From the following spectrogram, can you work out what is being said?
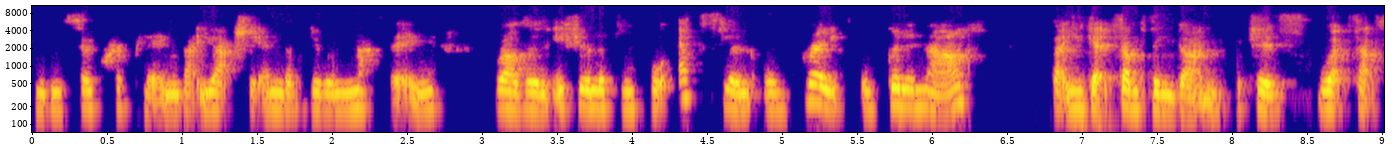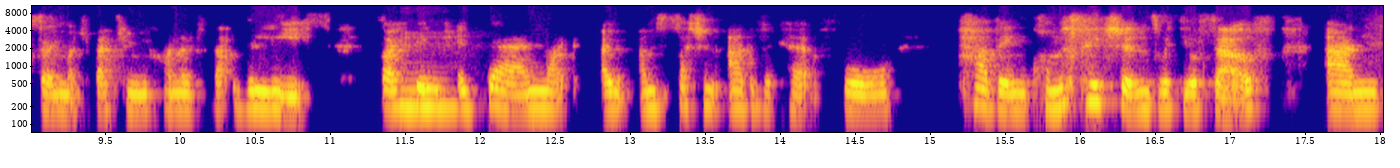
can be so crippling that you actually end up doing nothing rather than if you're looking for excellent or great or good enough that you get something done which is works out so much better and you kind of that release so I mm. think again, like I'm, I'm such an advocate for having conversations with yourself and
